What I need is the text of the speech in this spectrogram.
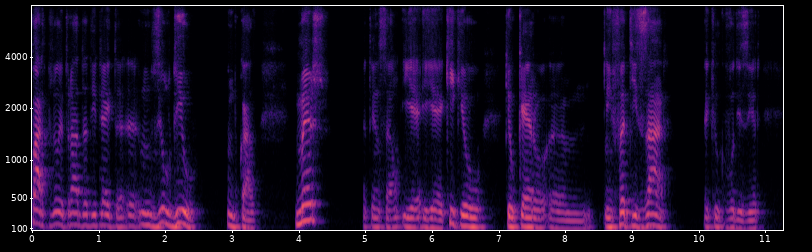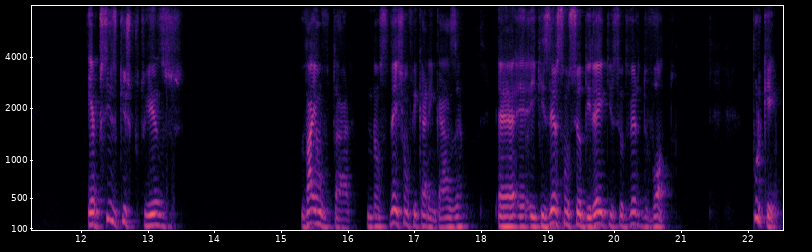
parte do eleitorado da direita uh, me desiludiu um bocado. Mas, atenção, e é, e é aqui que eu, que eu quero um, enfatizar aquilo que vou dizer, é preciso que os portugueses vayam votar, não se deixam ficar em casa uh, e que exerçam o seu direito e o seu dever de voto. Porquê?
